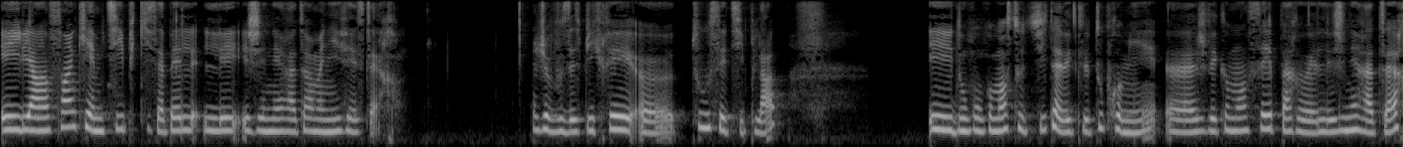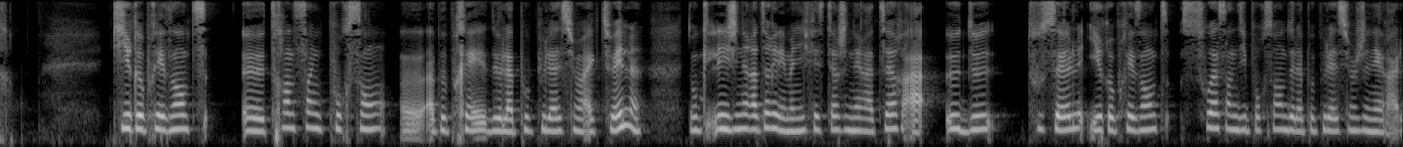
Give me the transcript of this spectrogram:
Et il y a un cinquième type qui s'appelle les générateurs manifesteurs. Je vous expliquerai euh, tous ces types-là. Et donc on commence tout de suite avec le tout premier. Euh, je vais commencer par les générateurs qui représentent 35% à peu près de la population actuelle. Donc les générateurs et les manifesteurs générateurs, à eux deux tout seuls, ils représentent 70% de la population générale.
